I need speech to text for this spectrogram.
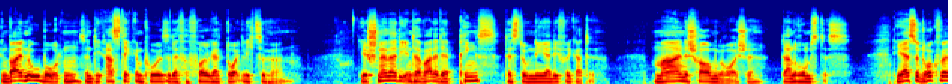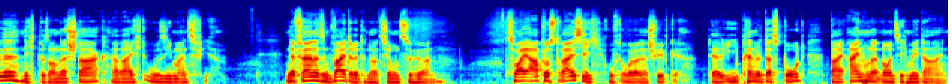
In beiden U-Booten sind die Astik-Impulse der Verfolger deutlich zu hören. Je schneller die Intervalle der Pings, desto näher die Fregatte. Malende Schraubengeräusche, dann rumst es. Die erste Druckwelle, nicht besonders stark, erreicht U714. In der Ferne sind weitere Detonationen zu hören. 2A plus 30, ruft Oberleutnant Schwebke. Der LI pendelt das Boot bei 190 Meter ein.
